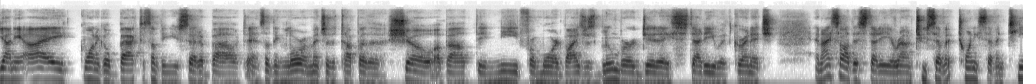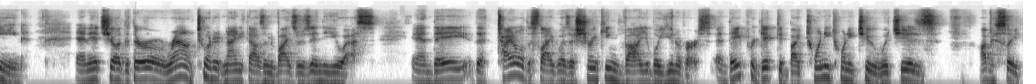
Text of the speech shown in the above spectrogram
Yonhee, I want to go back to something you said about, and something Laura mentioned at the top of the show about the need for more advisors. Bloomberg did a study with Greenwich, and I saw this study around 2017, and it showed that there are around 290,000 advisors in the US. And they, the title of the slide was A Shrinking Valuable Universe. And they predicted by 2022, which is obviously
